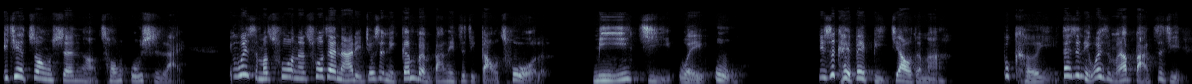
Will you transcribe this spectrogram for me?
一切众生啊，从无始来，为什么错呢？错在哪里？就是你根本把你自己搞错了，迷己为物，你是可以被比较的吗？不可以。但是你为什么要把自己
